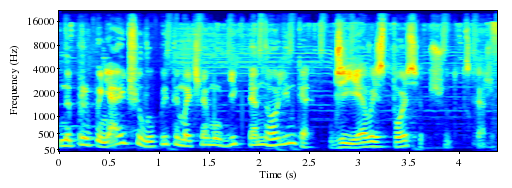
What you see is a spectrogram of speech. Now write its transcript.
не припиняючи лупити мечем у бік темного лінка. Дієвий спосіб, що тут скажеш.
